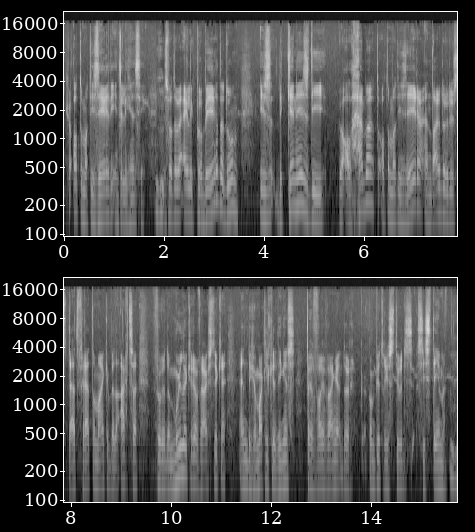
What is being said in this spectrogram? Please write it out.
geautomatiseerde intelligentie. Mhm. Dus wat we eigenlijk proberen te doen, is de kennis die we al hebben te automatiseren en daardoor dus tijd vrij te maken bij de artsen voor de moeilijkere vraagstukken en de gemakkelijke dingen te vervangen door computergestuurde systemen. Mhm.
